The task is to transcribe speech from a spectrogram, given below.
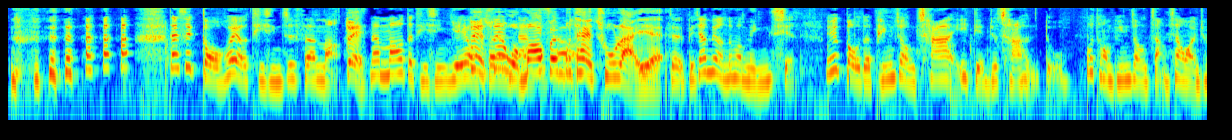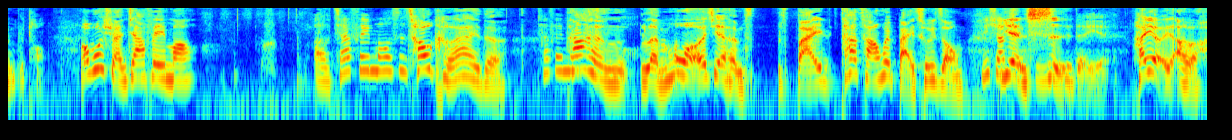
但是狗会有体型之分嘛？对。那猫的体型也有分，对，所以我猫分不太出来耶。对，比较没有那么明显，因为狗的品种差一点就差很多，不同品种长相完全不同。哦，我喜欢加菲猫，哦，加菲猫是超可爱的，加菲猫，它很冷漠，而且很白，它常会摆出一种厌世。的耶？还有啊，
